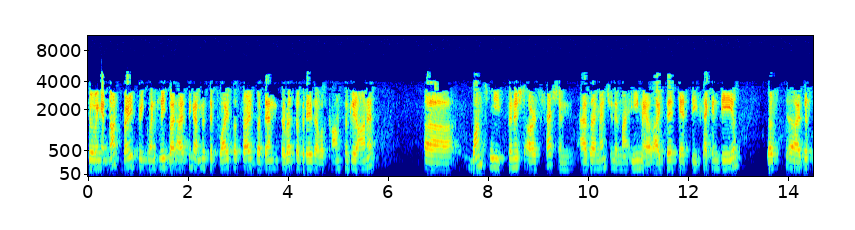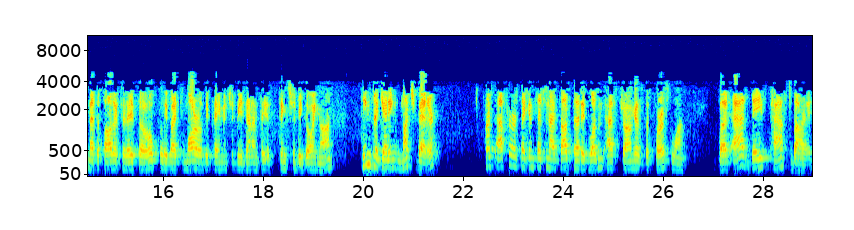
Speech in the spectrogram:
doing it not very frequently, but I think I missed it twice or thrice. But then the rest of the days I was constantly on it. Uh, once we finished our session, as I mentioned in my email, I did get the second deal. But uh, I just met the father today, so hopefully by tomorrow the payment should be done and th- things should be going on. Things are getting much better. First, after our second session, I thought that it wasn't as strong as the first one. But as days passed by,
